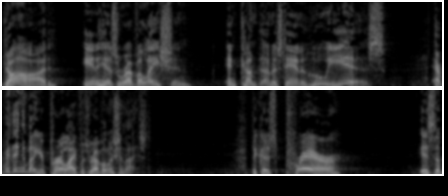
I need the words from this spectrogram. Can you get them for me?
God in His revelation and come to understand who He is, everything about your prayer life was revolutionized. Because prayer is a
